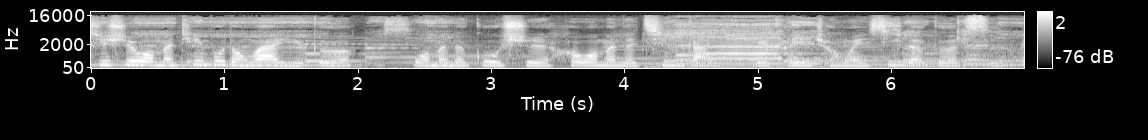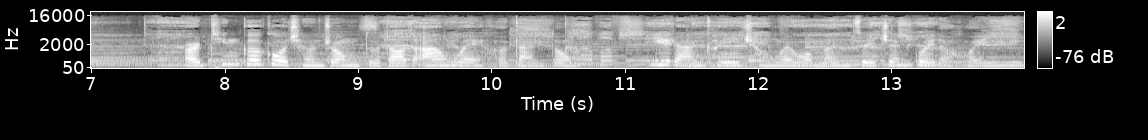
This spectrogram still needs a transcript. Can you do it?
即使我们听不懂外语歌，我们的故事和我们的情感也可以成为新的歌词。而听歌过程中得到的安慰和感动，依然可以成为我们最珍贵的回忆。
